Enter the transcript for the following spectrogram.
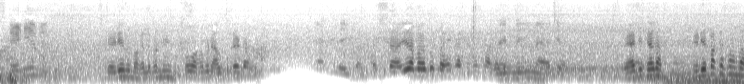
ਸਟੇਡੀਅਮ ਹੈ ਸਟੇਡੀਅਮ ਤੋਂ ਮਗਲ ਬੰਨੇ ਉਹ ਆਪਣੇ ਆਊਟਲੈਟ ਆ। ਅੱਛਾ ਇਹਦਾ ਮਤਲਬ ਤੂੰ ਪੈਸੇ ਸਕਦਾ ਨਹੀਂ ਨਹੀਂ ਮੈਚ ਮੈਂ ਜੀ ਕਹਿੰਦਾ ਇੰਡੀਆ ਪਾਕਿਸਤਾਨ ਦਾ?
